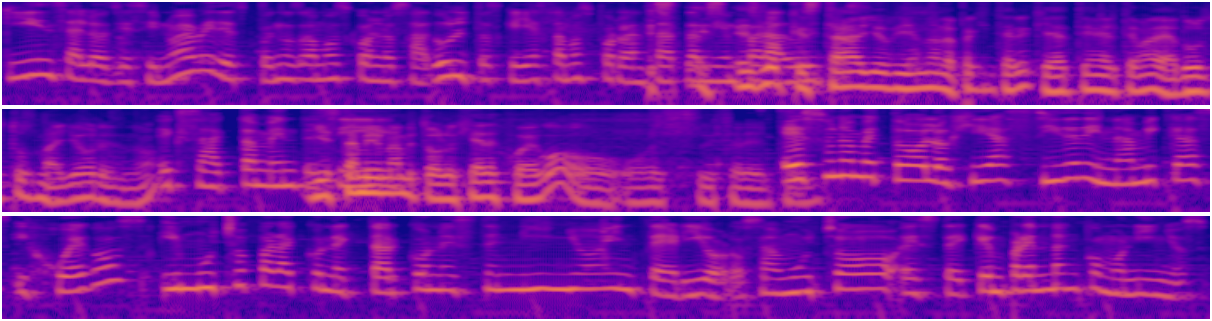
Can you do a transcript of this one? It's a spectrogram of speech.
15 a los 19 y después nos vamos con los adultos, que ya estamos por lanzar también es, para es lo que estaba yo viendo en la página internet, que ya tiene el tema de adultos mayores, ¿no? Exactamente. ¿Y es también una metodología de juego o, es diferente? Es una metodología, sí, de dinámicas y juegos y mucho para conectar con este niño interior, o sea, mucho este, que emprendan como niños.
